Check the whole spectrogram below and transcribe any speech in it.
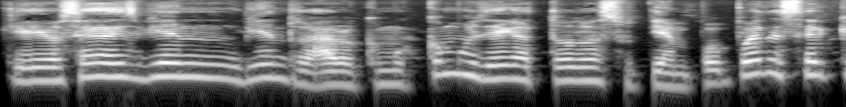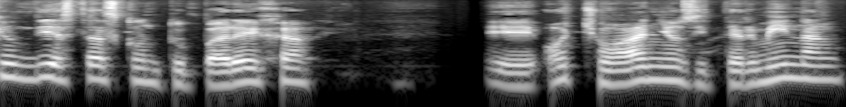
que o sea, es bien, bien raro, como cómo llega todo a su tiempo. Puede ser que un día estás con tu pareja eh, ocho años y terminan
